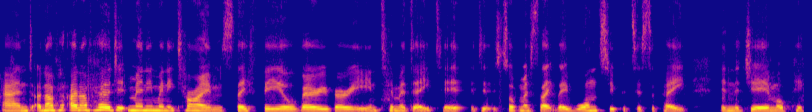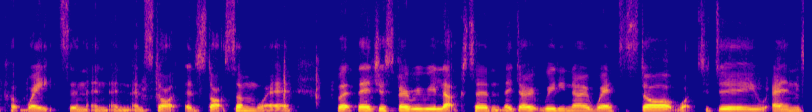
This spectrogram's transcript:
and and I've and I've heard it many many times they feel very very intimidated. It's almost like they want to participate in the gym or pick up weights and and and, and start and start somewhere but they're just very reluctant. They don't really know where to start what to do and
